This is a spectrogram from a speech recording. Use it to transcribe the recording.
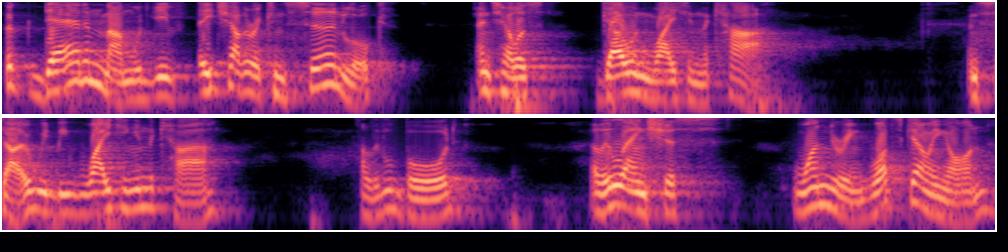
but dad and mum would give each other a concerned look and tell us, go and wait in the car. And so we'd be waiting in the car, a little bored, a little anxious, wondering what's going on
